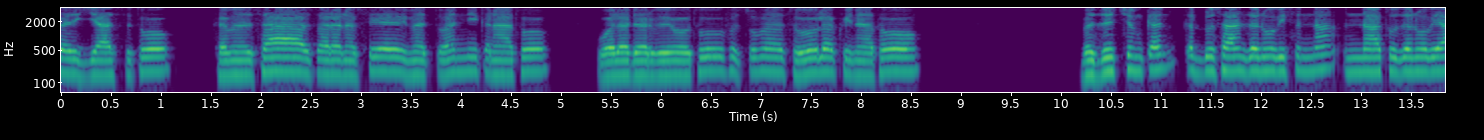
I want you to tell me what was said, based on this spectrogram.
በእያስቶ ከመሳብ ጸረ ነፍሴ ይመጥወኒ ቅናቶ ወለደርብዮቱ ፍጹመ ስሁለ ኩናቶ በዚህችም ቀን ቅዱሳን ዘኖቢስና እናቱ ዘኖቢያ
